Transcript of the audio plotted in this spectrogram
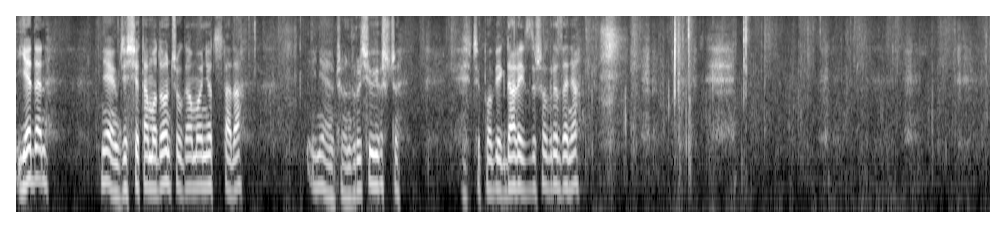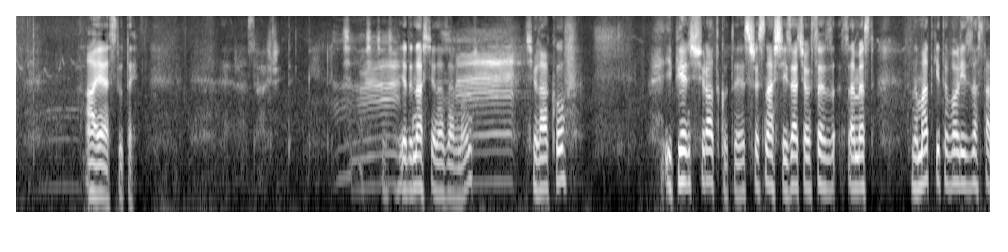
Jeden, nie wiem, gdzieś się tam odłączył gamoń od stada i nie wiem, czy on wrócił już, czy, czy pobiegł dalej wzdłuż ogrodzenia. A jest tutaj. Raz, dwa, trzy, cztery, pięć, siedem, osiem, dziewięć, 11 na zewnątrz. Cielaków. I 5 w środku. To jest 16. I zaciąg zamiast no matki to woli za, za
